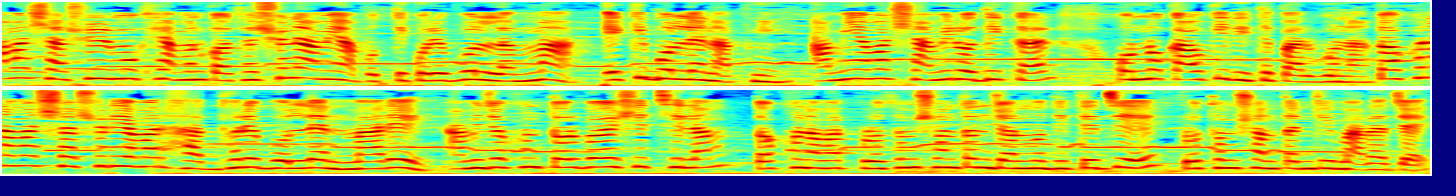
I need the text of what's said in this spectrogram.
আমার শাশুড়ির মুখে এমন কথা শুনে আমি আপত্তি করে বললাম, মা, এ কি বললেন আপনি? আমি আমার স্বামীর অধিকার অন্য কাউকে দিতে পারব না। তখন আমার শাশুড়ি আমার হাত ধরে বললেন মারে আমি যখন তোর বয়সে ছিলাম, তখন আমার প্রথম সন্তান জন্ম দিতে যে প্রথম সন্তানটি মারা যায়।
